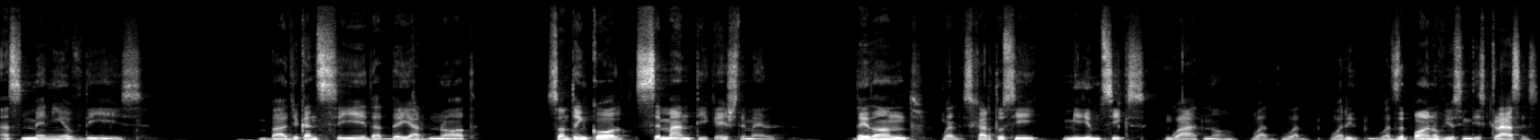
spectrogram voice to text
as many of these, but you can see that they are not something called semantic HTML. They don't. Well, it's hard to see medium six. What no? What what what? It, what's the point of using these classes?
